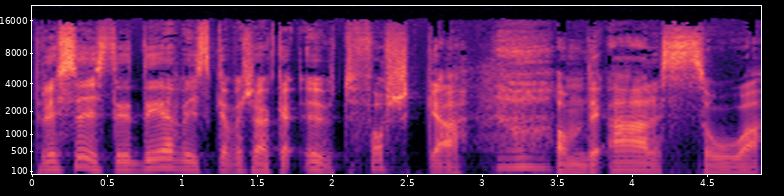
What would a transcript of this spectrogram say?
precis. Det är det vi ska försöka utforska. Om det är så,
